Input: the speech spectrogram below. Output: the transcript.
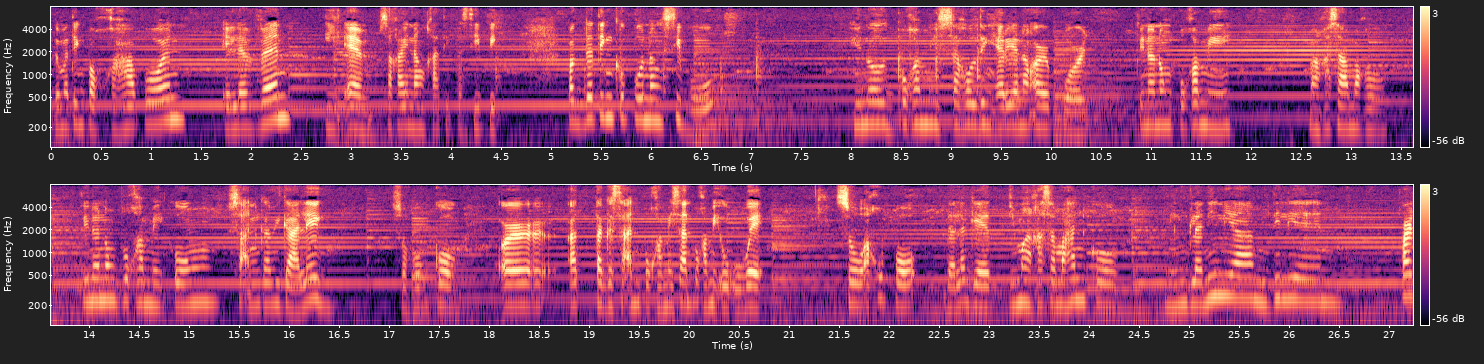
Dumating po ako kahapon, 11 p.m. sakay ng Cathay Pacific. Pagdating ko po ng Cebu, hinold po kami sa holding area ng airport. Tinanong po kami, mga kasama ko, tinanong po kami kung saan kami galing. So, Hong Kong. Or, at taga saan po kami, saan po kami uuwi. So, ako po, Dalaget, yung mga kasamahan ko, Minglanilla, Midilien, part,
